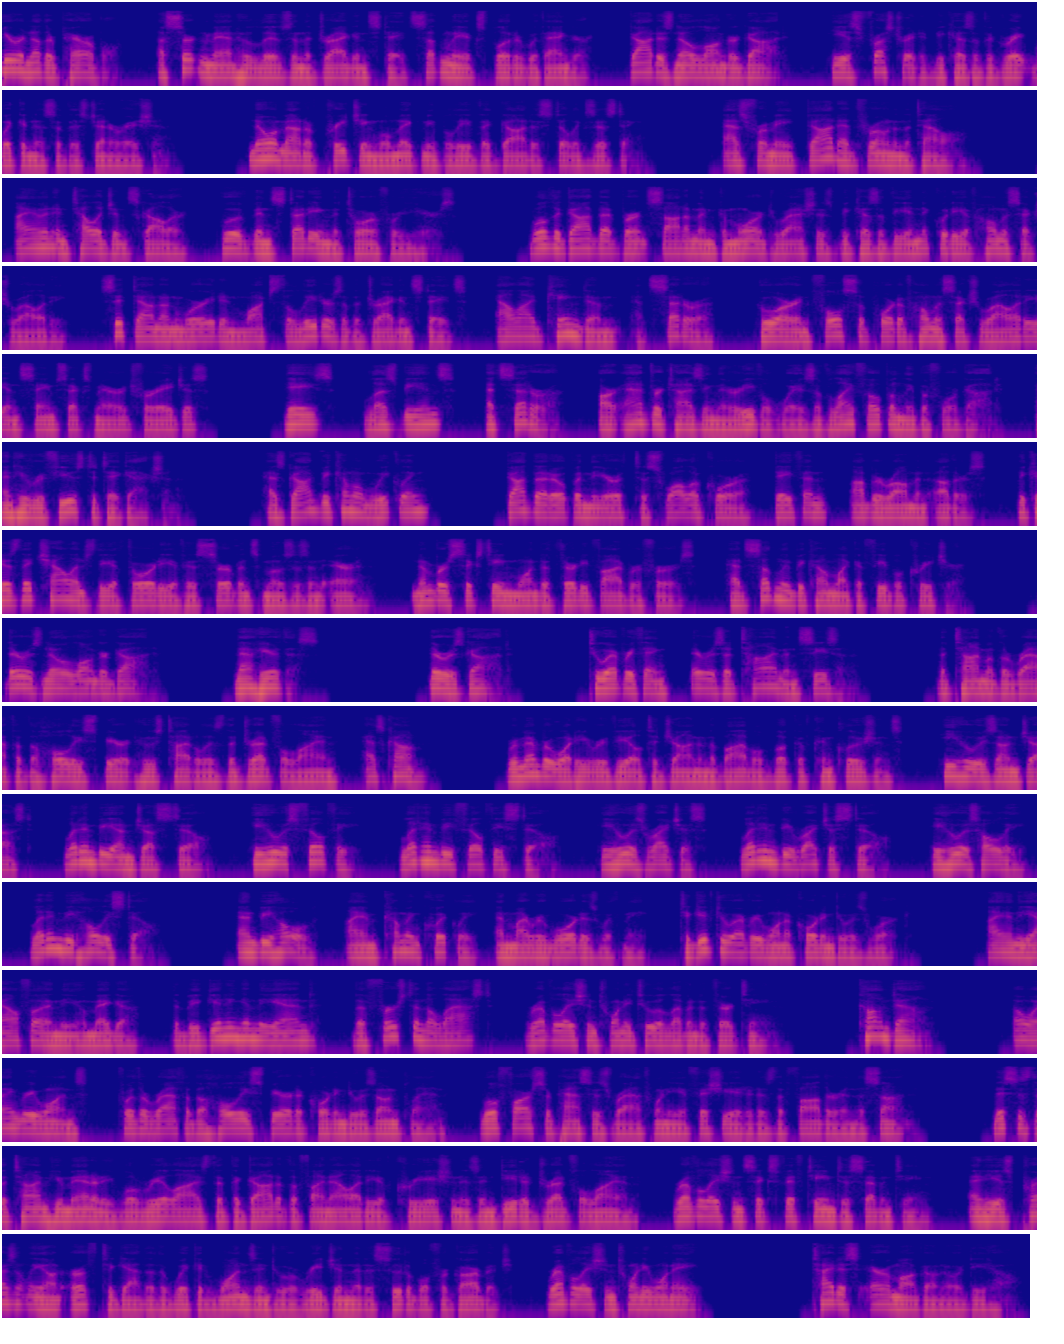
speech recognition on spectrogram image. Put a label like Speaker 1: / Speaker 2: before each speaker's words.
Speaker 1: Here another parable. A certain man who lives in the dragon state suddenly exploded with anger. God is no longer God, he is frustrated because of the great wickedness of this generation. No amount of preaching will make me believe that God is still existing. As for me, God had thrown in the towel. I am an intelligent scholar, who have been studying the Torah for years. Will the God that burnt Sodom and Gomorrah to ashes because of the iniquity of homosexuality, sit down unworried and watch the leaders of the dragon states, allied kingdom, etc., who are in full support of homosexuality and same sex marriage for ages? Gays, lesbians, etc., are advertising their evil ways of life openly before God, and He refused to take action. Has God become a weakling? God that opened the earth to swallow Korah, Dathan, Abiram, and others, because they challenged the authority of his servants Moses and Aaron, Numbers 16 1 35 refers, had suddenly become like a feeble creature. There is no longer God. Now hear this. There is God. To everything, there is a time and season. The time of the wrath of the Holy Spirit, whose title is the Dreadful Lion, has come. Remember what he revealed to John in the Bible book of conclusions He who is unjust, let him be unjust still. He who is filthy, let him be filthy still. He who is righteous, let him be righteous still. He who is holy, let him be holy still. And behold, I am coming quickly, and my reward is with me, to give to everyone according to his work. I am the Alpha and the Omega, the beginning and the end, the first and the last. Revelation 22 11 13. Calm down. O angry ones, for the wrath of the Holy Spirit according to his own plan, will far surpass his wrath when he officiated as the Father and the Son. This is the time humanity will realize that the God of the finality of creation is indeed a dreadful lion, Revelation 6:15 17, and he is presently on earth to gather the wicked ones into a region that is suitable for garbage. Revelation 21:8. Titus Aramago no.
